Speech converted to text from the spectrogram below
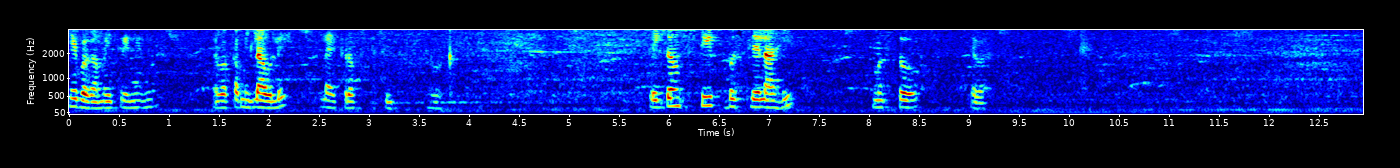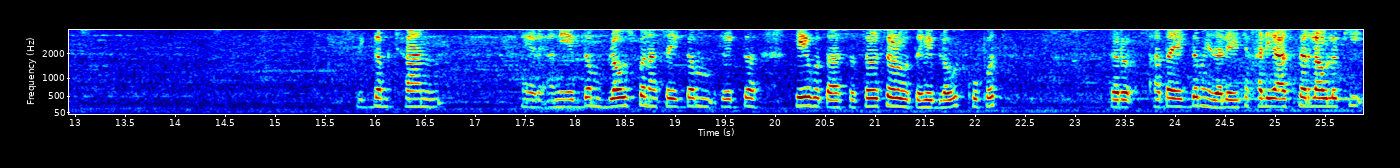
हे बघा मैत्रिणींनो हे बघा मी लावले लायक्रा फुसिंग हे बघा. एकदम स्टीप बसलेला आहे. मस्त. हे बघा. एकदम छान हे आणि एकदम ब्लाऊज पण असं एकदम एकदम हे होतं असं सळसळ होतं हे ब्लाऊज खूपच. तर आता एकदम हे झालं. याच्या खाली अस्तर लावलं की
